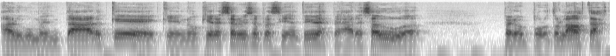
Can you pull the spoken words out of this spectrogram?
argumentar que, que no quieres ser vicepresidente y despejar esa duda, pero por otro lado estás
